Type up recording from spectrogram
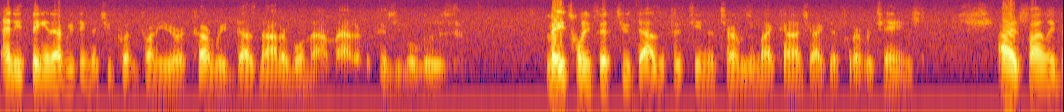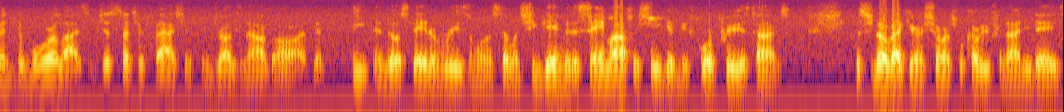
Anything and everything that you put in front of your recovery does not or will not matter because you will lose it. May 25th, 2015, the terms of my contract had forever changed. I had finally been demoralized in just such a fashion from drugs and alcohol. I'd been beaten into a state of reasonableness that when she gave me the same offer she gave me four previous times, Mr. Novak, your insurance will cover you for 90 days.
